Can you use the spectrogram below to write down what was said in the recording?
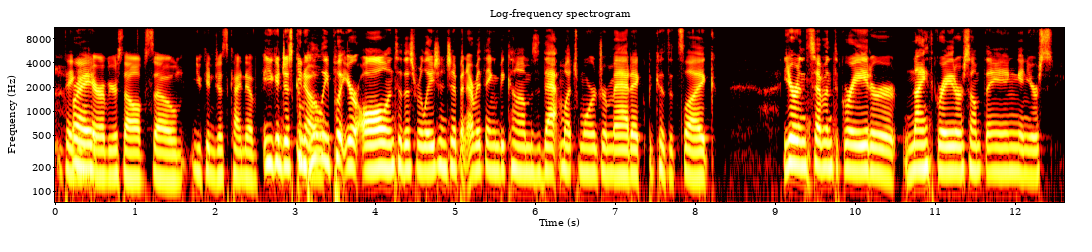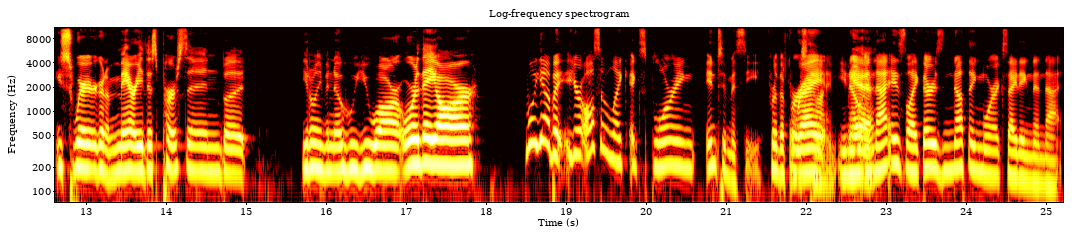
taking Right. care of yourself. So you can just kind of you can just you know- completely put your all into this relationship and everything becomes that much more dramatic because it's like you're in seventh grade or ninth grade or something and you're you swear you're gonna marry this person but you don't even know who you are or they are well yeah but you're also like exploring intimacy for the first Right. time you know Yeah. and that is like there is nothing more exciting than that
